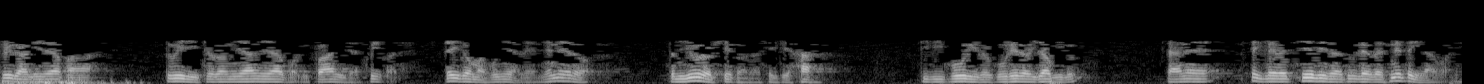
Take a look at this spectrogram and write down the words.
တွေ့ကလေးတဲ့မှာသွေးတွေတော်တော်များများပေါ့ဒီပါနေတာတွေ့ပါတယ်အဲ့ဒီတော့မှဘုန်းကြီးကလည်းနည်းနည်းတော့ တမျိုးတော့ဖြစ်သွားတာစိတ်တွေဟာတီဗီပိုးတွေတော့ကိုယ်လေးတော့ရောက်ပြီလို့ဒါနဲ့စိတ်လည်းပဲချင်းပြီးတော့သူလည်းပဲနှစ်သိမ့်လာပါလေ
